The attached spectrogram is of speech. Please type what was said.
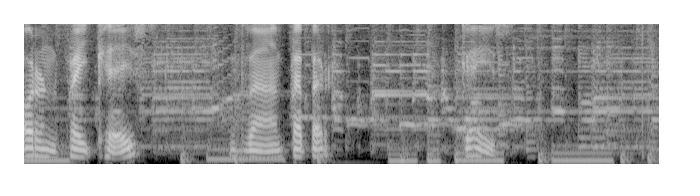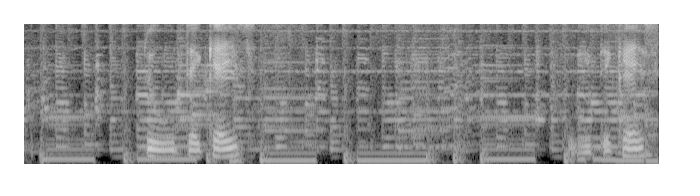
Orange fake case, one pepper case, two the case, three the case,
